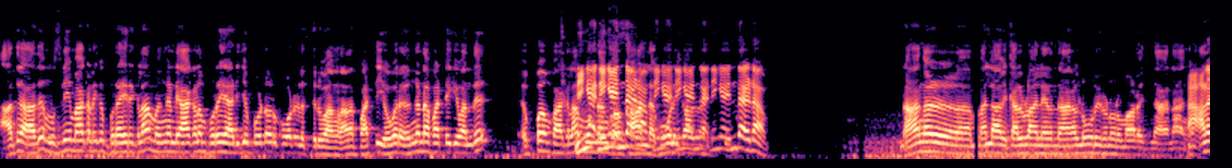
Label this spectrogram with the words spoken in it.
அது அது முஸ்லீம் ஆக்களுக்கு புறை இருக்கலாம் எங்கண்டி ஆக்களும் புறையை அடிச்சு போட்டு ஒரு கோடு இழுத்துருவாங்களாம். அந்த பட்டி ஒவ்வொரு எங்கண்ட பட்டிக்கு வந்து எப்பவும் பார்க்கலாம். இந்த. இந்த நீங்க இந்த இடம். நாங்கள் மல்லாவி கல்விழால இருந்து நாங்கள் நூறு இருநூறு மாடு வச்சிருந்தாங்க அது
